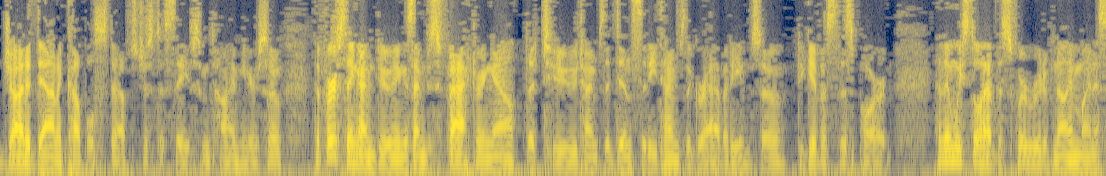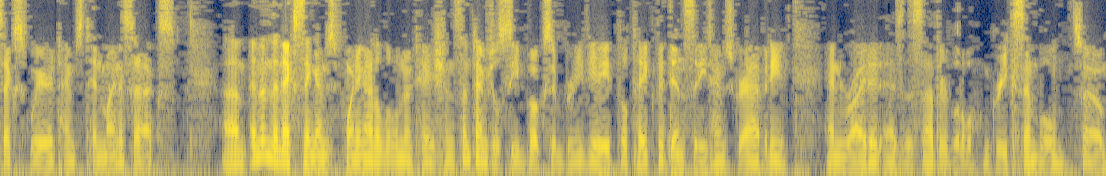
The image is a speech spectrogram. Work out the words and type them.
jotted down a couple steps just to save some time here. So the first thing I'm doing is I'm just factoring out the 2 times the density times the gravity, so to give us this part. And then we still have the square root of 9 minus x squared times 10 minus x. Um, and then the next thing, I'm just pointing out a little notation. Sometimes you'll see books abbreviate. They'll take the density times gravity and write it as this other little Greek symbol. So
